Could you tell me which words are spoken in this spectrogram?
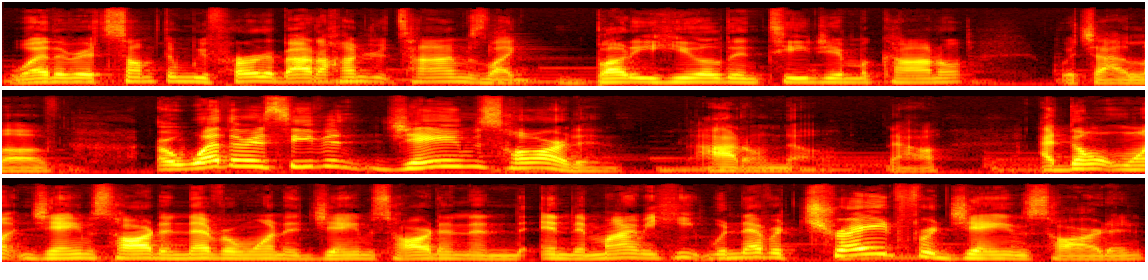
Whether it's something we've heard about a hundred times, like Buddy Hield and TJ McConnell, which I love, or whether it's even James Harden, I don't know. Now, I don't want James Harden, never wanted James Harden, and, and the Miami Heat would never trade for James Harden.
